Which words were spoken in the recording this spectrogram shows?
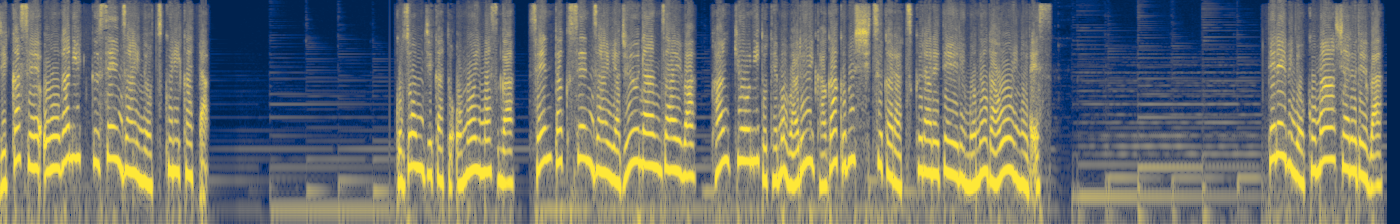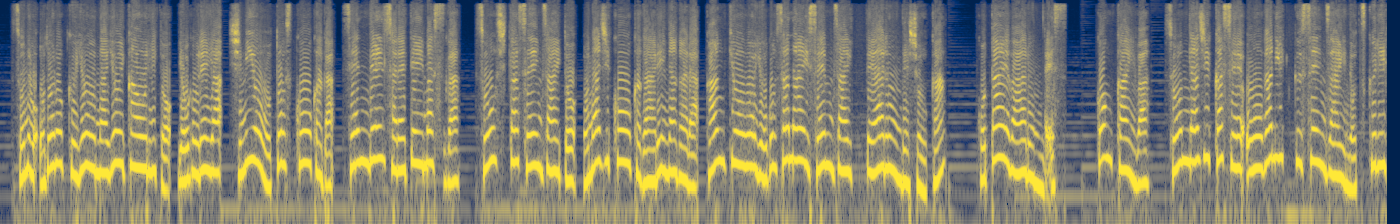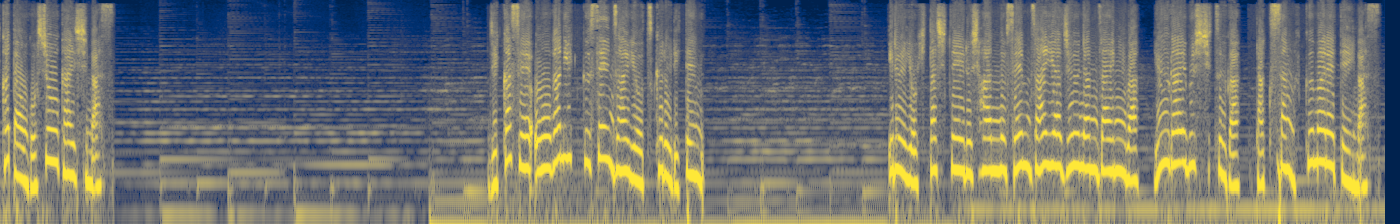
自家製オーガニック洗剤の作り方。ご存知かと思いますが、洗濯洗剤や柔軟剤は、環境にとても悪い化学物質から作られているものが多いのです。テレビのコマーシャルでは、その驚くような良い香りと汚れやシミを落とす効果が宣伝されていますが、そうした洗剤と同じ効果がありながら環境を汚さない洗剤ってあるんでしょうか？答えはあるんです。今回は、そんな自家製オーガニック洗剤の作り方をご紹介します。自家製オーガニック洗剤を作る利点。衣類を浸している市販の洗剤や柔軟剤には有害物質がたくさん含まれています。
